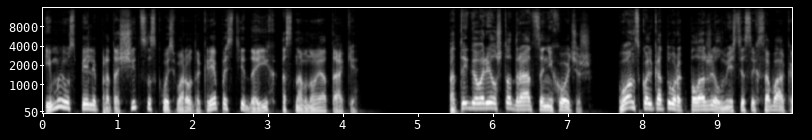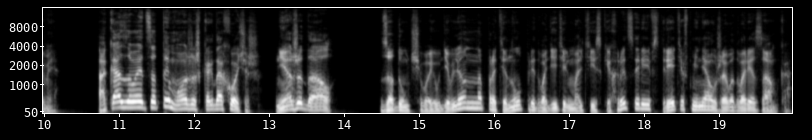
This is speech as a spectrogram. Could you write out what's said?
и мы успели протащиться сквозь ворота крепости до их основной атаки. «А ты говорил, что драться не хочешь. Вон сколько турок положил вместе с их собаками. Оказывается, ты можешь, когда хочешь. Не ожидал». Задумчиво и удивленно протянул предводитель мальтийских рыцарей, встретив меня уже во дворе замка.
